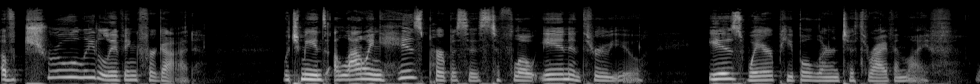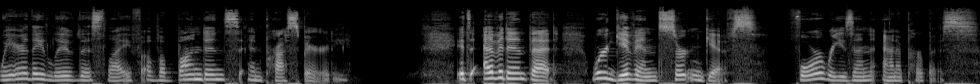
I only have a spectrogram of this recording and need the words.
of truly living for God, which means allowing His purposes to flow in and through you, is where people learn to thrive in life, where they live this life of abundance and prosperity. It's evident that we're given certain gifts for a reason and a purpose,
